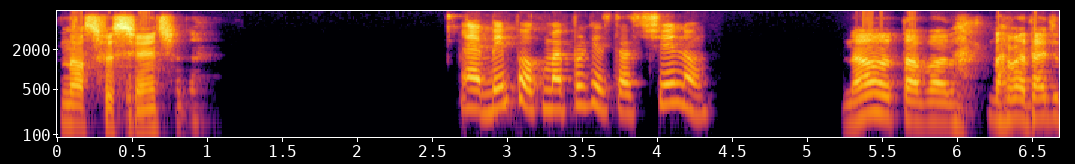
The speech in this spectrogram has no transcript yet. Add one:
Não é o suficiente, né? É, bem pouco, mas por que? Você tá assistindo? Não, eu tava. Na verdade.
